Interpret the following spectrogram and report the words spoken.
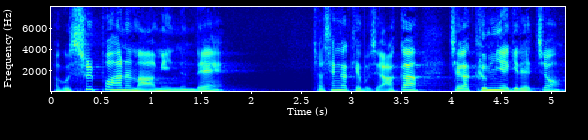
하고 슬퍼하는 마음이 있는데 자, 생각해 보세요. 아까 제가 금 얘기를 했죠.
